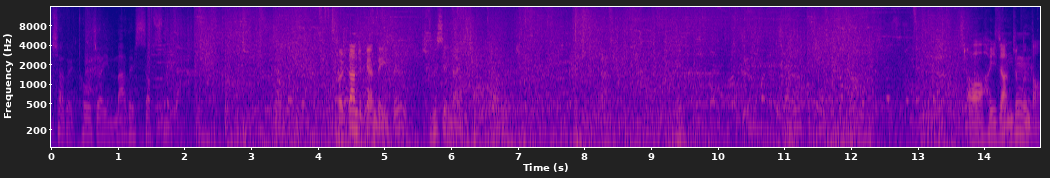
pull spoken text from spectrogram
적을 도저히 막을 수 없습니다. 절대 안 죽게 하는데 이제 죽일 수 있나 이제. 와 이제 안 죽는다.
